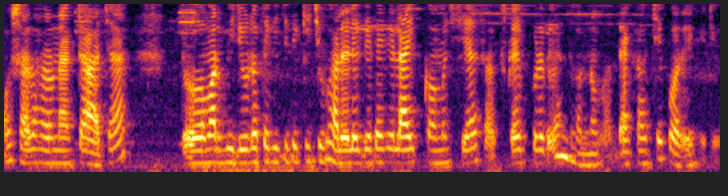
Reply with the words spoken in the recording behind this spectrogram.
অসাধারণ একটা আচার। তো আমার ভিডিওটা থেকে যদি কিছু ভালো লেগে থাকে লাইক কমেন্ট শেয়ার সাবস্ক্রাইব করে দেবেন। ধন্যবাদ। দেখা হচ্ছে পরের ভিডিও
